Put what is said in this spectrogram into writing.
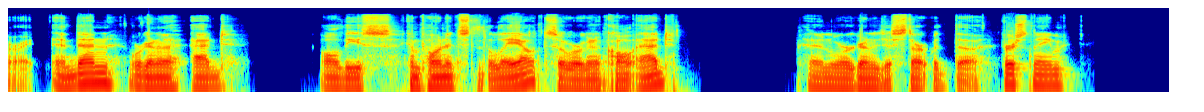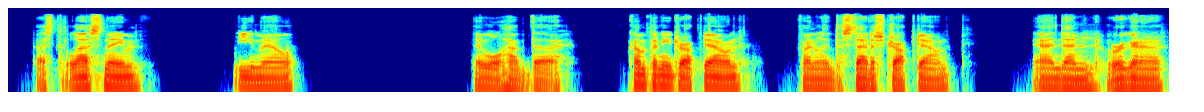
All right, and then we're going to add all these components to the layout. So we're going to call add, and we're going to just start with the first name, pass the last name, email. Then we'll have the company drop down, finally the status drop down, and then we're going to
